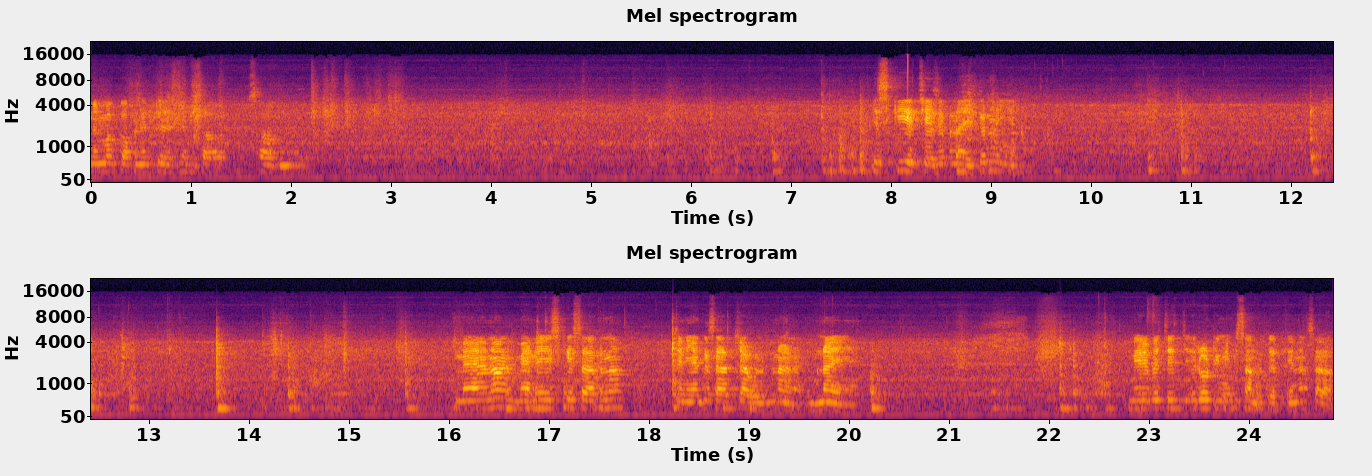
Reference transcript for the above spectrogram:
नमक अपने टेस्ट के साथ में। इसकी अच्छे से बनाई करनी है। मैं ना, मैंने इसके साथ ना चनिया के साथ चावल बनाना, बनाए हैं। मेरे बच्चे रोटी नहीं पसंद करते ना साथ।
